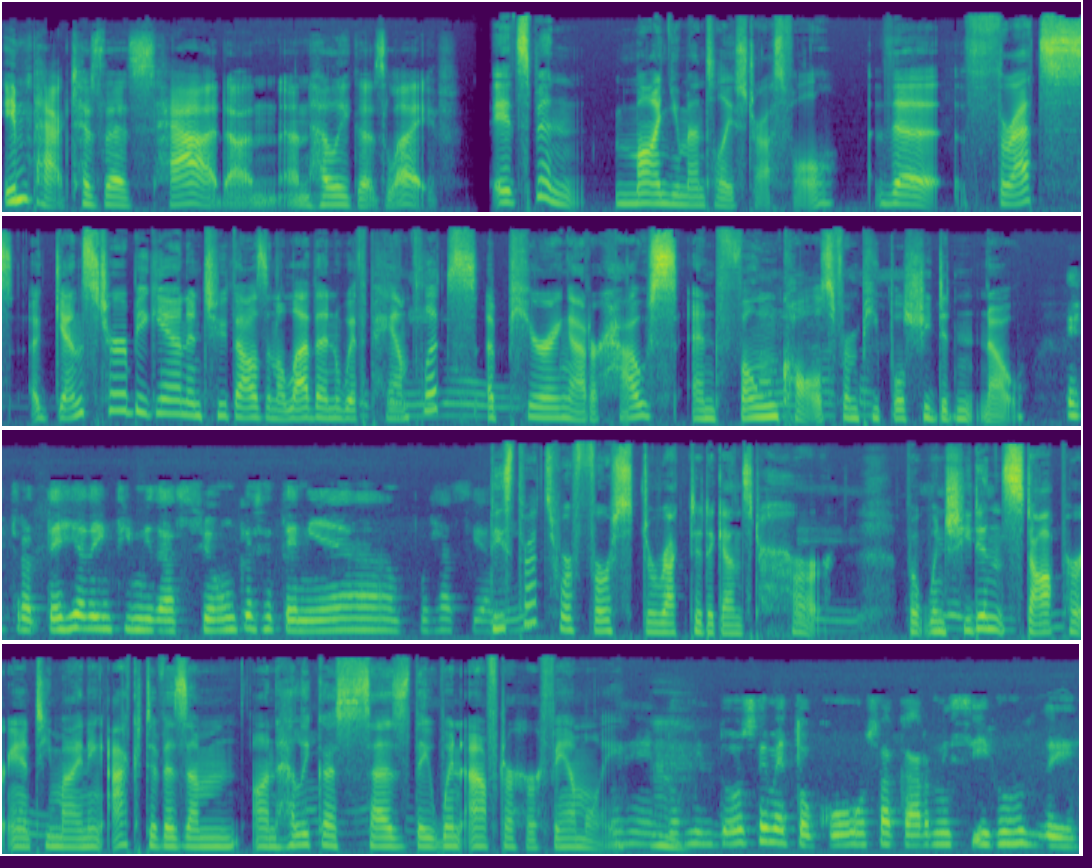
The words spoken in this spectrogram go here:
impact has this had on on Angelica's life? It's been monumentally stressful. The threats against her began in 2011 with pamphlets appearing at her house and phone calls from people she didn't know estrategia de intimidación que se tenía pues hacia These threats were first directed against her, but when she didn't stop her anti-mining activism, Angelica says they went after her family. En mm. 2012 me tocó sacar mis hijos de,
